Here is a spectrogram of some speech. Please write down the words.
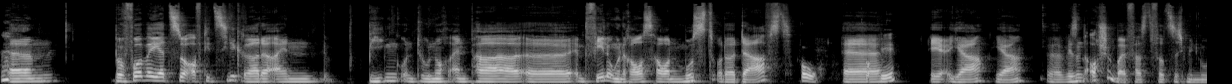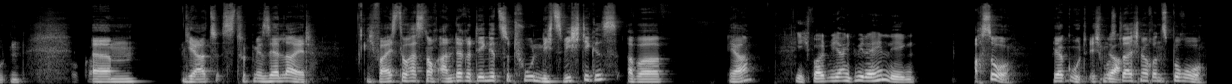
ähm, bevor wir jetzt so auf die Zielgerade einbiegen und du noch ein paar äh, Empfehlungen raushauen musst oder darfst. Oh, äh, okay. Ja, ja. Äh, wir sind auch schon bei fast 40 Minuten. Oh ähm, ja, es tut mir sehr leid. Ich weiß, du hast noch andere Dinge zu tun, nichts Wichtiges, aber ja. Ich wollte mich eigentlich wieder hinlegen. Ach so. Ja gut, ich muss ja. gleich noch ins Büro.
